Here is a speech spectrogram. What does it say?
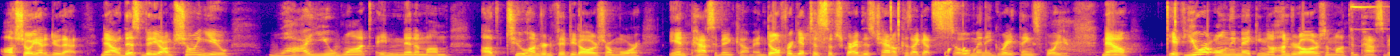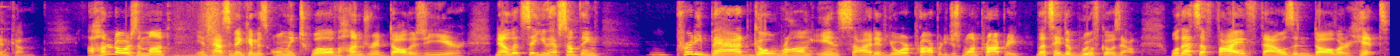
I'll show you how to do that. Now, this video, I'm showing you why you want a minimum of $250 or more in passive income. And don't forget to subscribe to this channel because I got so many great things for you. Now, if you are only making $100 a month in passive income, $100 a month in passive income is only $1,200 a year. Now, let's say you have something pretty bad go wrong inside of your property, just one property. Let's say the roof goes out. Well, that's a $5,000 hit.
